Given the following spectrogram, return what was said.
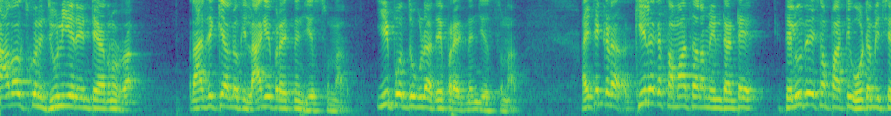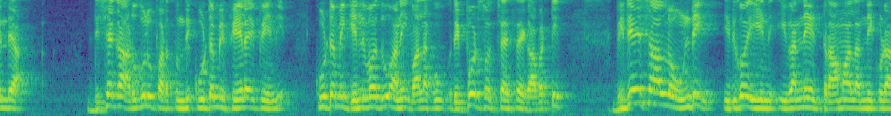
కావాల్సుకొని జూనియర్ ఎన్టీఆర్ను రా రాజకీయాల్లోకి లాగే ప్రయత్నం చేస్తున్నారు. ఈ పొద్దు కూడా అదే ప్రయత్నం చేస్తున్నారు. అయితే ఇక్కడ కీలక సమాచారం ఏంటంటే తెలుగుదేశం పార్టీ ఓటమి చెందే దిశగా అడుగులు పడుతుంది కూటమి ఫెయిల్ అయిపోయింది కూటమి గెలవదు అని వాళ్ళకు రిపోర్ట్స్ వచ్చేసాయి కాబట్టి విదేశాల్లో ఉండి ఇదిగో ఈ ఇవన్నీ డ్రామాలన్నీ కూడా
